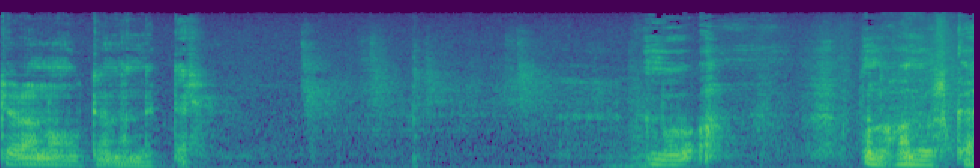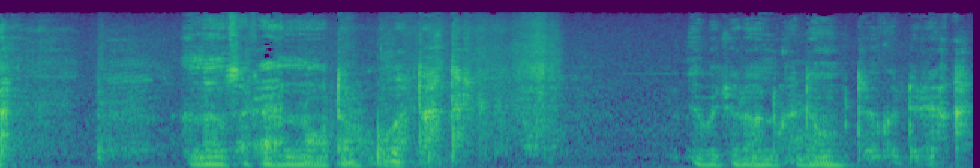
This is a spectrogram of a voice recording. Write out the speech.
Çoran oturanlıktır. Bu Unhan Uska. Anansa kahraman otur. Bu. وجران قدوم تقدرق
